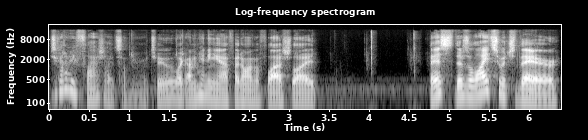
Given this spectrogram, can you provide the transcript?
There's gotta be flashlights somewhere, too. Like, I'm hitting F. I don't have a flashlight. This, there's a light switch there.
